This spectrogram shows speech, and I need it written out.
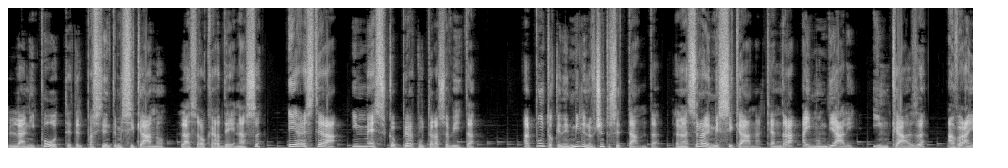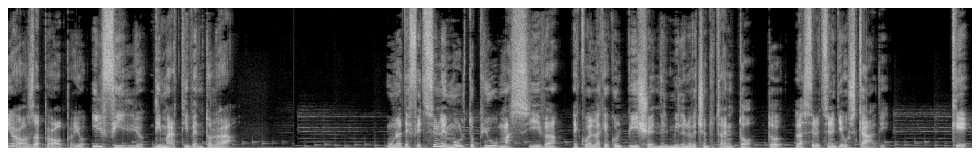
la nipote del presidente messicano Lázaro Cardenas e resterà in Messico per tutta la sua vita. Al punto che nel 1970 la nazionale messicana che andrà ai mondiali in casa avrà in rosa proprio il figlio di Martí Ventolrà. Una defezione molto più massiva è quella che colpisce nel 1938 la selezione di Euskadi, che,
